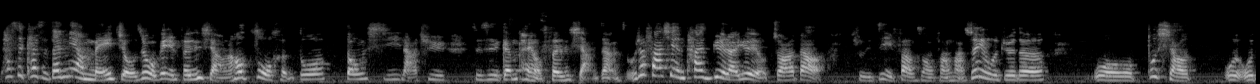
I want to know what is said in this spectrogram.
他是开始在酿美酒，就我跟你分享，然后做很多东西拿去，就是跟朋友分享这样子，我就发现他越来越有抓到属于自己放松的方法，所以我觉得我不晓，我我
